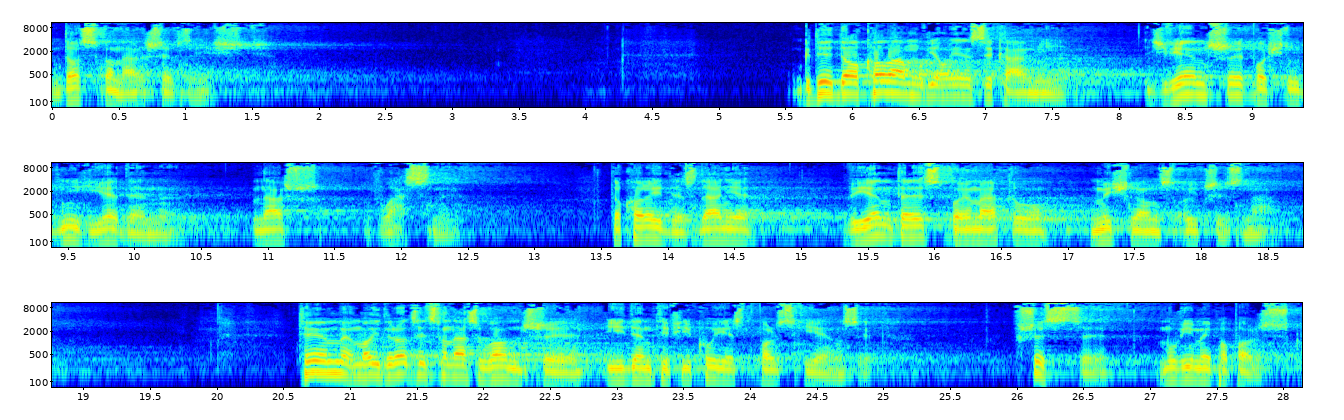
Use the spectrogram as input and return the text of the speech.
doskonalsze wznieść. Gdy dookoła mówią językami, dźwięczy pośród nich jeden, nasz własny. To kolejne zdanie wyjęte z poematu Myśląc Ojczyzna. Tym, moi drodzy, co nas łączy i identyfikuje, jest polski język. Wszyscy mówimy po polsku,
